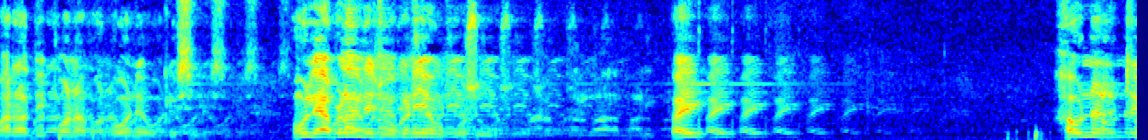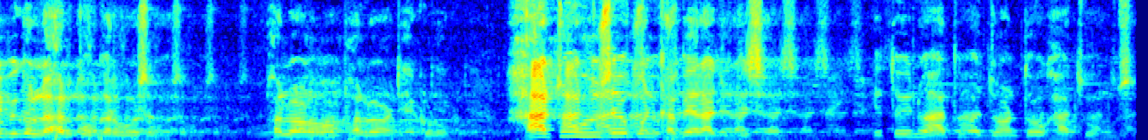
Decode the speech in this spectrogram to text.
મારા દીપોના ભગવાને એવું કહેશે હું લેબડાની જોગણી એવું પૂછું ભાઈ, હવને લીટી ભેગો લહરકો કરવો છે. ફલવાણો આમ ફલવાણો ઢેકણું. સાચું હું છે કોઈને ખબર આજુ છે? એ તો એનો હાથમાં જોણતો સાચું હું છે.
